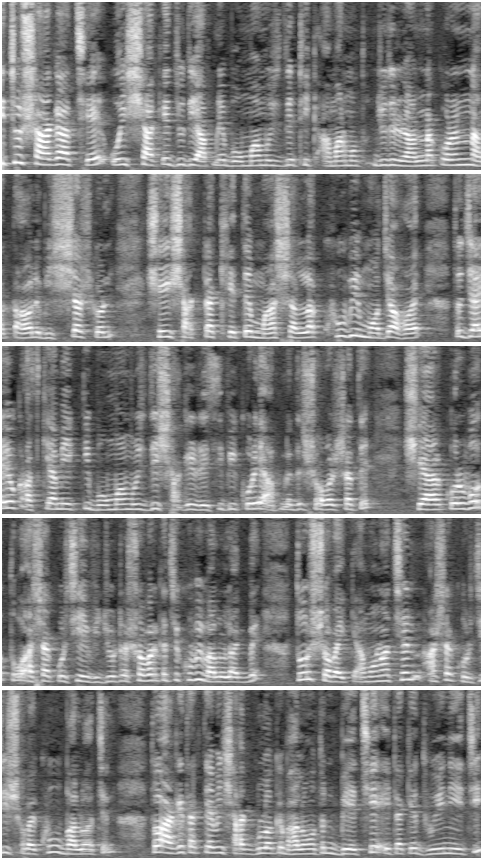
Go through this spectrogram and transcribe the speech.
কিছু শাক আছে, ওই শাকে যদি আপনি মরিচ দিয়ে ঠিক আমার মতন যদি রান্না করেন না, তাহলে বিশ্বাস করেন সেই শাকটা খেতে মাশাল্লাহ খুবই মজা হয়। তো যাই হোক, আজকে আমি একটি বোম্মা মরিচ দিয়ে শাকের রেসিপি করে আপনাদের সবার সাথে শেয়ার করব। তো আশা করছি এই ভিডিওটা সবার কাছে খুবই ভালো লাগবে। তো সবাই কেমন আছেন? আশা করছি সবাই খুব ভালো আছেন। তো আগে থাকতে আমি শাকগুলোকে ভালো মতন বেছে এটাকে ধুয়ে নিয়েছি।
